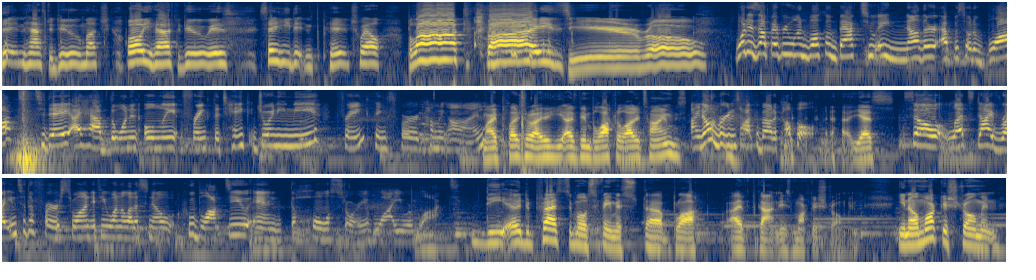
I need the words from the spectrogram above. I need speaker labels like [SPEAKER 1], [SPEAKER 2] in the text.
[SPEAKER 1] Didn't have to do much. All you have to do is say he didn't pitch well. Blocked by zero.
[SPEAKER 2] What is up, everyone? Welcome back to another episode of Blocked. Today I have the one and only Frank the Tank joining me. Frank, thanks for coming on.
[SPEAKER 1] My pleasure. I, I've been blocked a lot of times.
[SPEAKER 2] I know, and we're going to talk about a couple.
[SPEAKER 1] Uh, yes.
[SPEAKER 2] So let's dive right into the first one. If you want to let us know who blocked you and the whole story of why you were blocked.
[SPEAKER 1] The, uh, perhaps the most famous uh, block I've gotten is Marcus Stroman. You know, Marcus Stroman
